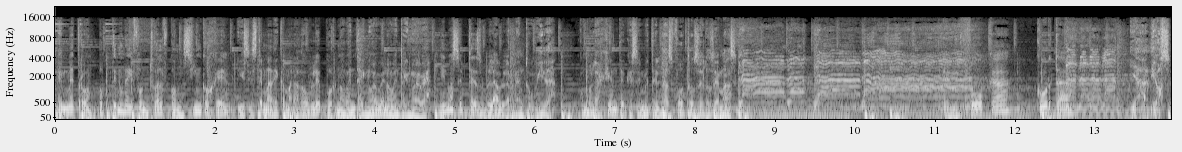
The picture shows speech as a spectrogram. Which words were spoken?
En Metro, obtén un iPhone 12 con 5G y sistema de cámara doble por $99.99. Y no aceptes bla bla bla en tu vida, como la gente que se mete en las fotos de los demás. Enfoca, corta y adiós.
